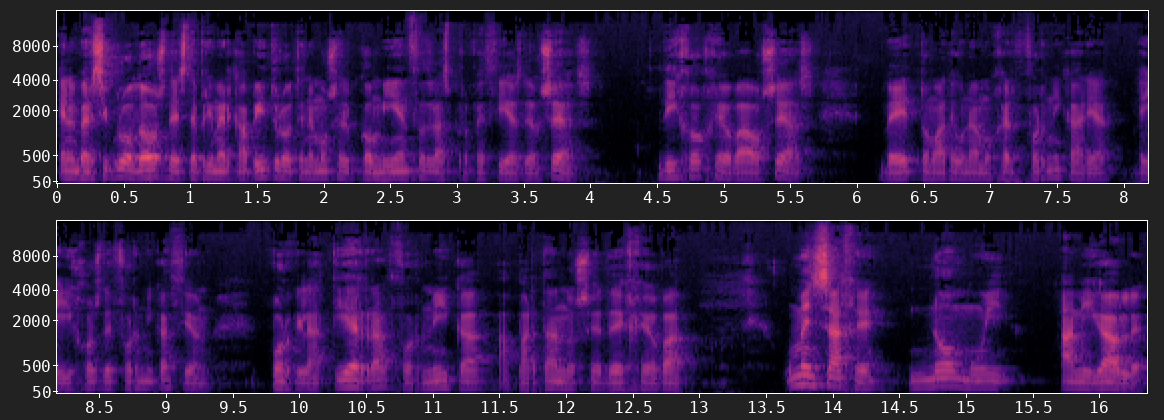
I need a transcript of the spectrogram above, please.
En el versículo 2 de este primer capítulo tenemos el comienzo de las profecías de Oseas. Dijo Jehová a Oseas, Ve, tómate una mujer fornicaria e hijos de fornicación, porque la tierra fornica apartándose de Jehová. Un mensaje no muy amigable,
